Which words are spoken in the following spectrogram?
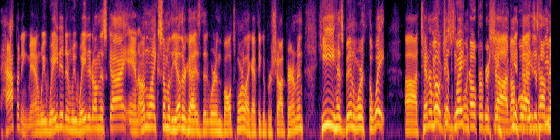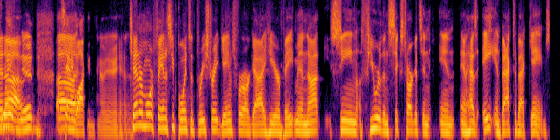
happening, man. We waited and we waited on this guy, and unlike some of the other guys that were in Baltimore, like I think of Breshad Perriman, he has been worth the wait. Uh, ten or more. No, just wait points. though for Breshad. My yeah, boy, he's coming waiting, up. Dude. Uh, Sammy Watkins. You know, yeah, yeah. Ten or more fantasy points in three straight games for our guy here, Bateman. Not seen fewer than six targets in in and has eight in back to back games.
